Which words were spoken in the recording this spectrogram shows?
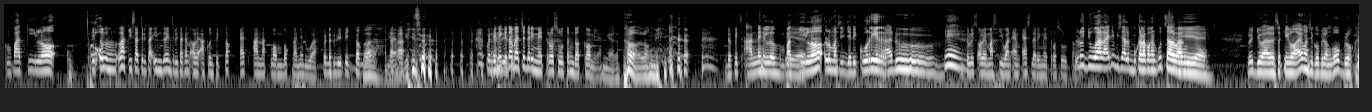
4 kilo. itulah kisah cerita Indra yang diceritakan oleh akun TikTok @anaklombok kanya 2. Bener di TikTok, Bang. Wah, Ya. gitu. Bener Ini di- kita baca dari metrosulteng.com ya. Enggak ketolong nih. udah fix aneh lu. 4 Iya. kilo lu masih jadi kurir. Aduh. Eh, Ditulis oleh Mas Iwan MS dari Metro Sulteng. lu jual aja bisa buka lapangan futsal, Bang. Iya. Lu jual sekilo aja masih gue bilang goblok.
